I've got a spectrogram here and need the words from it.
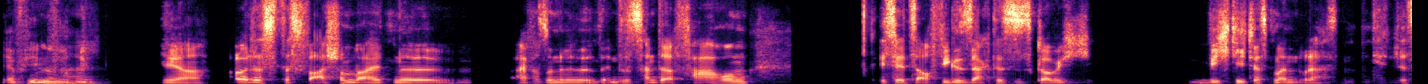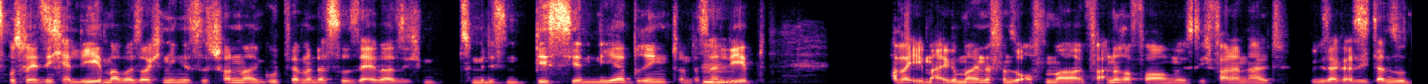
Ja, auf jeden Ja. Fall. Ja, aber das, das war schon, war halt eine, einfach so eine interessante Erfahrung. Ist jetzt auch, wie gesagt, das ist, glaube ich, wichtig, dass man, oder das muss man jetzt nicht erleben, aber solchen Dingen ist es schon mal gut, wenn man das so selber sich zumindest ein bisschen näher bringt und das Mhm. erlebt. Aber eben allgemein, dass man so offen mal für andere Erfahrungen ist. Ich war dann halt, wie gesagt, als ich dann so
